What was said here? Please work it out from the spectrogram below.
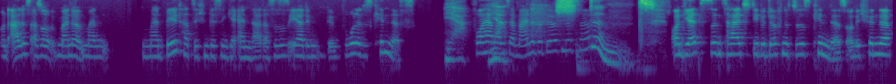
und alles, also meine, mein, mein Bild hat sich ein bisschen geändert. Das ist eher dem, dem Wohle des Kindes. Ja. Vorher Ja. waren es ja meine Bedürfnisse Stimmt. und jetzt sind es halt die Bedürfnisse des Kindes. Und ich finde,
